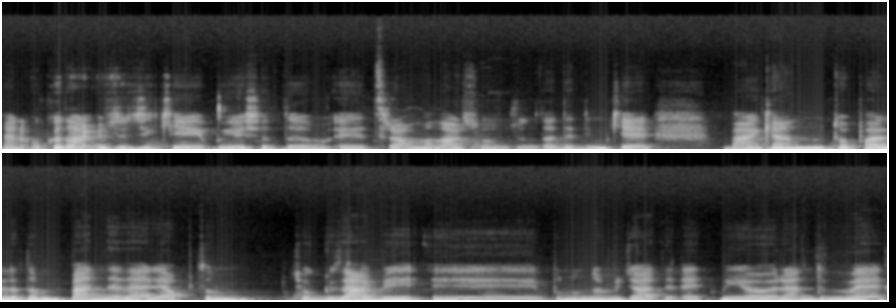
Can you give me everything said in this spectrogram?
Yani o kadar üzücü ki bu yaşadığım e, travmalar sonucunda dedim ki ben kendimi toparladım. Ben neler yaptım? Çok güzel bir e, bununla mücadele etmeyi öğrendim ve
